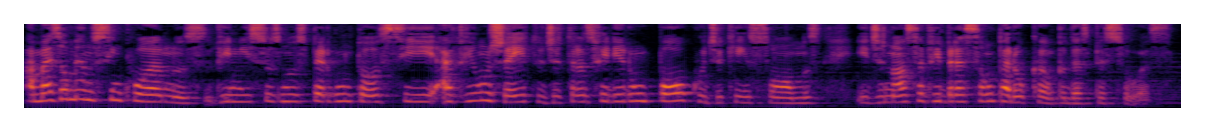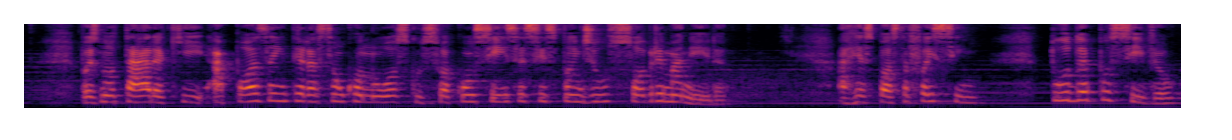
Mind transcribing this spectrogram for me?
Há mais ou menos cinco anos, Vinícius nos perguntou se havia um jeito de transferir um pouco de quem somos e de nossa vibração para o campo das pessoas. Pois notara que, após a interação conosco, sua consciência se expandiu sobremaneira. A resposta foi sim. Tudo é possível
